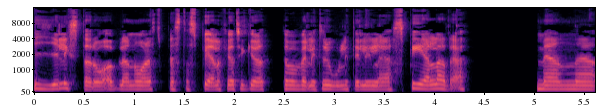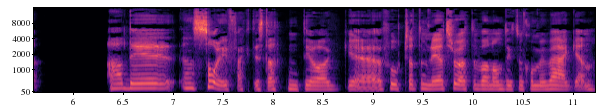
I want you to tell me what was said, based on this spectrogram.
10-lista då bland årets bästa spel. För jag tycker att det var väldigt roligt det lilla jag spelade. Men eh, ja, det är en sorg faktiskt att inte jag eh, fortsatte med det. Jag tror att det var någonting som kom i vägen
